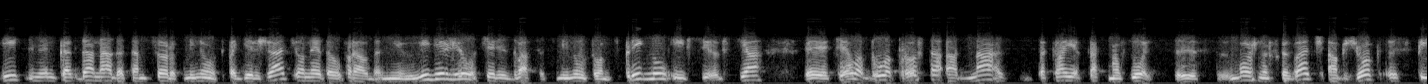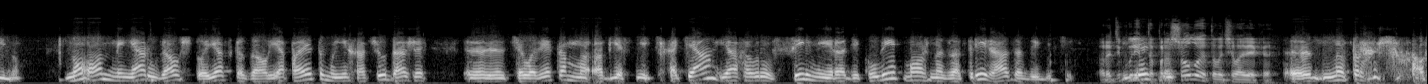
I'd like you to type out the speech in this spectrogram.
И э, когда надо там 40 минут подержать, он этого, правда, не выдержал. Через 20 минут он спрыгнул, и все, вся э, тело было просто одна такая, как мозоль. Э, можно сказать, обжег спину. Но он меня ругал, что я сказал. Я поэтому не хочу даже э, человеком объяснить. Хотя, я говорю, сильный радикулит можно за три раза вылечить. Радикулит-то прошел у этого человека? Э, ну, прошел.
